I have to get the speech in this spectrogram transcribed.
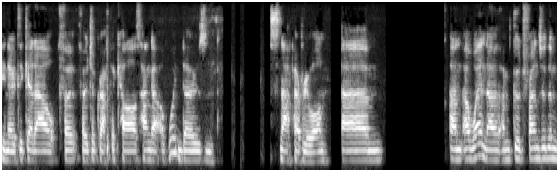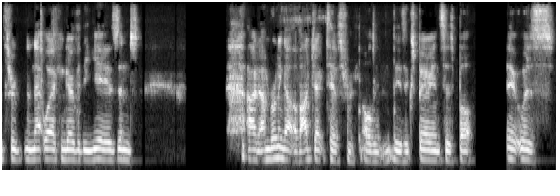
you know, to get out, pho- photograph the cars, hang out of windows, and snap everyone. Um, and I went. I, am good friends with them through the networking over the years, and I, I'm running out of adjectives from all these experiences. But it was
